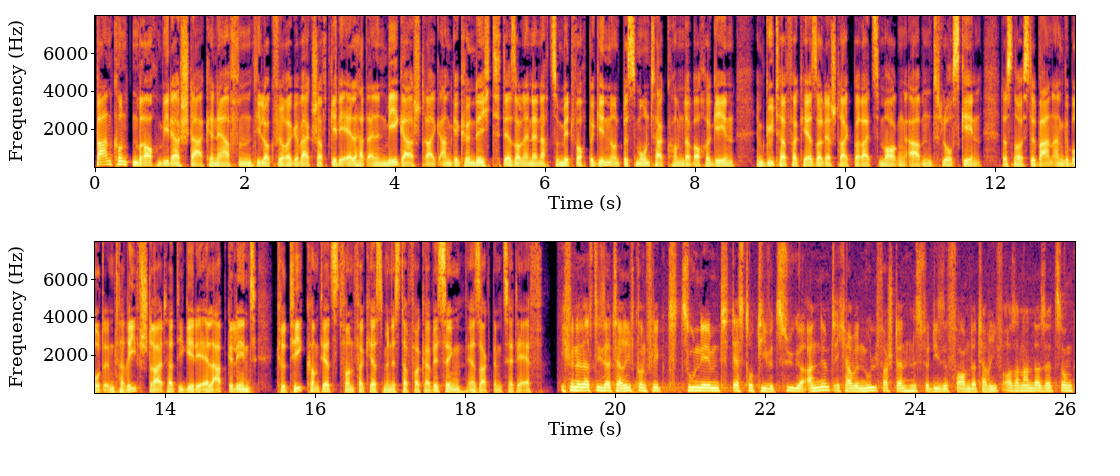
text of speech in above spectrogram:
Bahnkunden brauchen wieder starke Nerven. Die Lokführergewerkschaft GDL hat einen Megastreik angekündigt. Der soll in der Nacht zum Mittwoch beginnen und bis Montag kommender Woche gehen. Im Güterverkehr soll der Streik bereits morgen Abend losgehen. Das neueste Bahnangebot im Tarifstreit hat die GDL abgelehnt. Kritik kommt jetzt von Verkehrsminister Volker Wissing. Er sagt im ZDF. Ich finde, dass dieser Tarifkonflikt zunehmend destruktive Züge annimmt. Ich habe null Verständnis für diese Form der Tarifauseinandersetzung.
